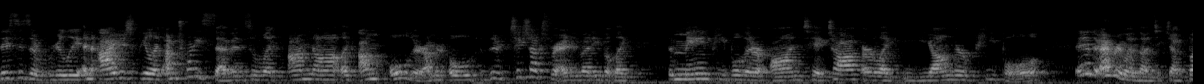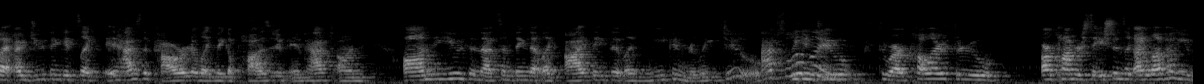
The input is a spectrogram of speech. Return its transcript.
this is a really, and I just feel like I'm 27, so like I'm not like I'm older. I'm an old. There TikToks for anybody, but like the main people that are on TikTok are like younger people. Eh, and everyone's on TikTok, but I do think it's like it has the power to like make a positive impact on on the youth, and that's something that like I think that like we can really do Absolutely. we can do through our color, through our conversations. Like I love how you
